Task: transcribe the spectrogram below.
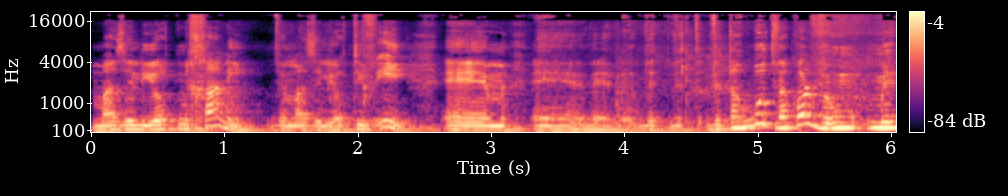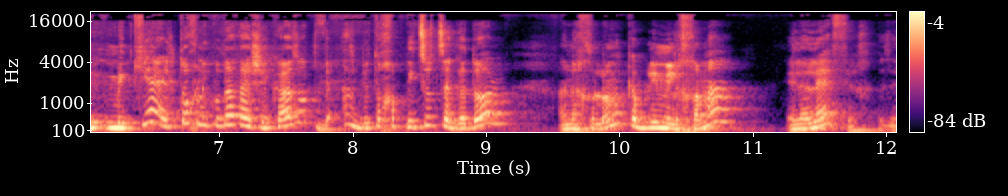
מה זה להיות מכני ומה זה להיות טבעי, אמ, אה, ותרבות והכל, והוא מגיע אל תוך נקודת ההשקה הזאת, ואז בתוך הפיצוץ הגדול, אנחנו לא מקבלים מלחמה, אלא להפך, איזה,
